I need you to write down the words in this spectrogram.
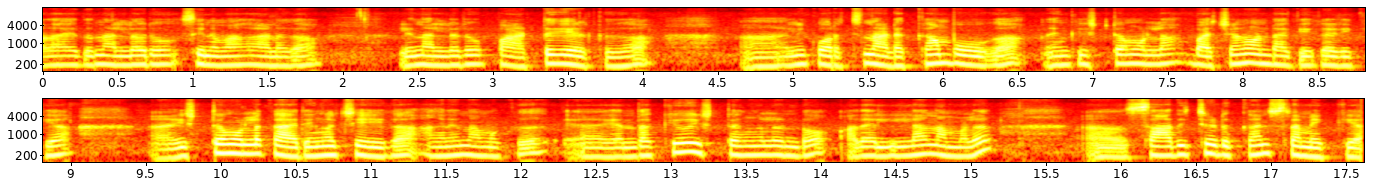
അതായത് നല്ലൊരു സിനിമ കാണുക അല്ലെങ്കിൽ നല്ലൊരു പാട്ട് കേൾക്കുക അല്ലെങ്കിൽ കുറച്ച് നടക്കാൻ പോവുക നിങ്ങൾക്ക് ഇഷ്ടമുള്ള ഭക്ഷണം ഉണ്ടാക്കി കഴിക്കുക ഇഷ്ടമുള്ള കാര്യങ്ങൾ ചെയ്യുക അങ്ങനെ നമുക്ക് എന്തൊക്കെയോ ഇഷ്ടങ്ങളുണ്ടോ അതെല്ലാം നമ്മൾ സാധിച്ചെടുക്കാൻ ശ്രമിക്കുക.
